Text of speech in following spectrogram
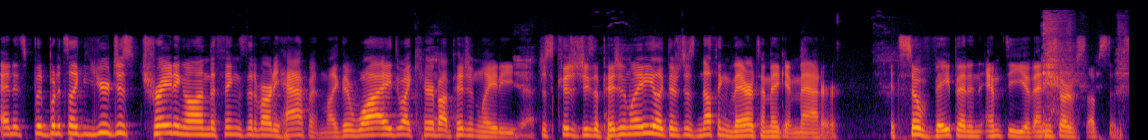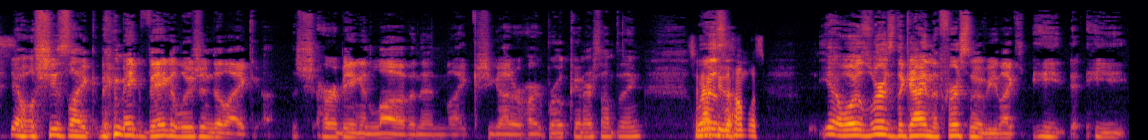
and it's but but it's like you're just trading on the things that have already happened. Like, they're, why do I care about pigeon lady? Yeah. Just because she's a pigeon lady? Like, there's just nothing there to make it matter. It's so vapid and empty of any sort of substance. yeah. Well, she's like they make vague allusion to like her being in love, and then like she got her heart broken or something. So now Whereas- she's a homeless. Yeah, well, whereas the guy in the first movie, like he he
